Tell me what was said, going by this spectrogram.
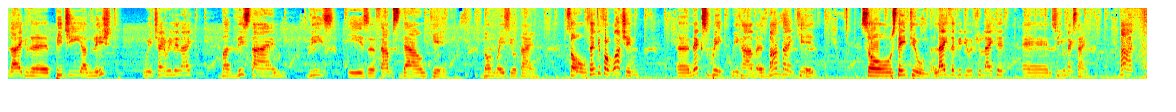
like the PG Unleashed, which I really liked, but this time this is a thumbs down kit. Don't waste your time. So thank you for watching. Uh, next week we have a Bandai Kid. So stay tuned. Like the video if you liked it and see you next time. Bye.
